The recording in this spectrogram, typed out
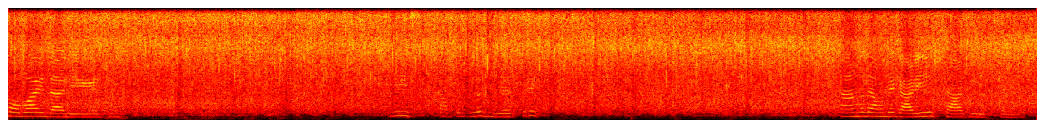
সবাই দাঁড়িয়ে গেছে। কাপড়গুলো ভিজে যাচ্ছে রে। তার মধ্যে আমাদের গাড়িও স্টার্ট লিখছে না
